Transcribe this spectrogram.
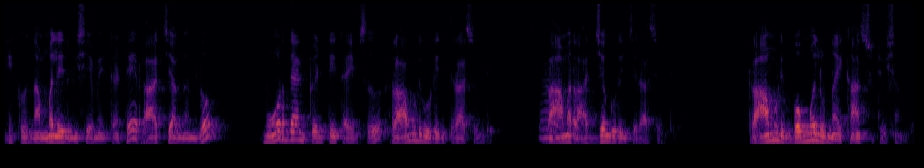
మీకు నమ్మలేని విషయం ఏంటంటే రాజ్యాంగంలో మోర్ దాన్ ట్వంటీ టైమ్స్ రాముడి గురించి రాసి ఉంది. రామ రాజ్యం గురించి రాసి ఉంది. రాముడి బొమ్మలు ఉన్నాయి కాన్స్టిట్యూషన్లో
